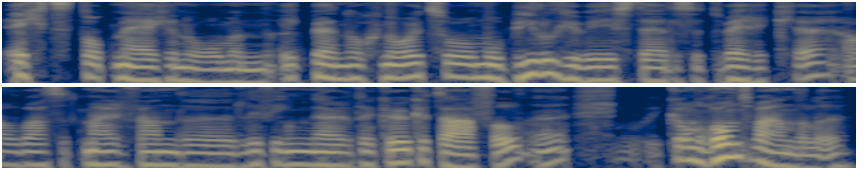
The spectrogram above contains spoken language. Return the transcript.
echt tot mij genomen. Ik ben nog nooit zo mobiel geweest tijdens het werk. Hè. Al was het maar van de living naar de keukentafel. Hè. Ik kon rondwandelen.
